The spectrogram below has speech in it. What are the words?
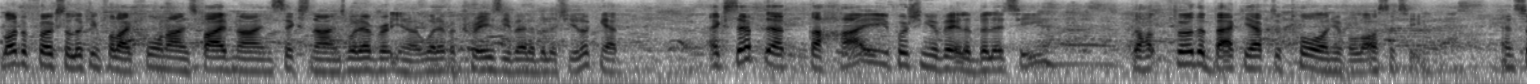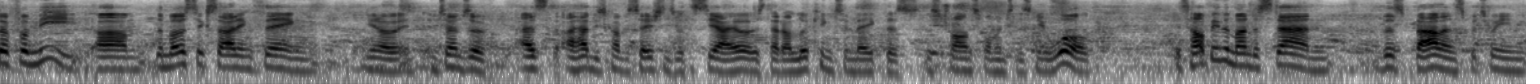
a lot of folks are looking for like four nines, five nines, six nines, whatever, you know, whatever crazy availability you're looking at. Except that the higher you're pushing availability, the further back you have to pull on your velocity. And so for me, um, the most exciting thing, you know, in, in, terms of, as I have these conversations with the CIOs that are looking to make this, this transform into this new world, is helping them understand this balance between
